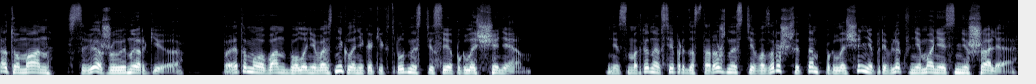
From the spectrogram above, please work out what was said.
а туман — свежую энергию. Поэтому у Ван Буэлэ не возникло никаких трудностей с ее поглощением. Несмотря на все предосторожности, возросший темп поглощения привлек внимание Синишаля.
